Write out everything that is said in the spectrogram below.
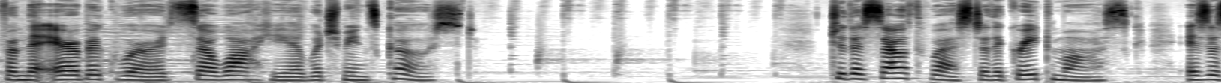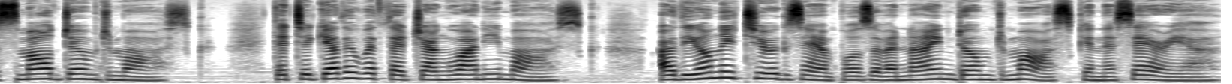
from the Arabic word Sawahil, which means coast. To the southwest of the Great Mosque is a small domed mosque that, together with the Jangwani Mosque, are the only two examples of a nine domed mosque in this area.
